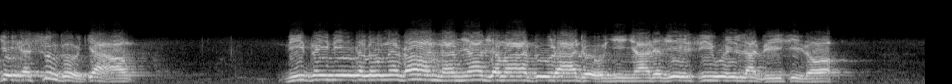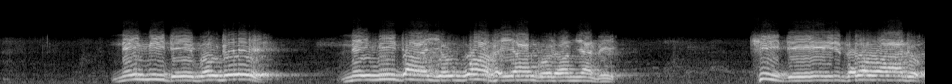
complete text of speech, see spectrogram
ကြိတ်အစုတို့ကြအောင်နိသိဏီကလုံးငကားနာများမြမသူရာတို့ညီညာတပြေစီဝေးလတ်သည်ရှိတော့နေမိတေဗုဒ္ဓေနေမိတယုတ်ဘွားဖရာကိုတော်မြတ်သည်ခိတေသရဝါတို့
